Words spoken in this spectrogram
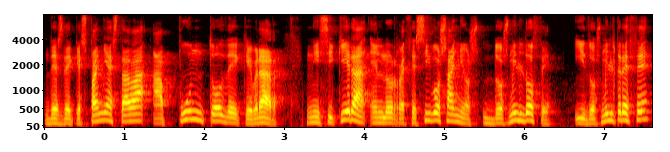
desde que España estaba a punto de quebrar. Ni siquiera en los recesivos años 2012 y 2013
